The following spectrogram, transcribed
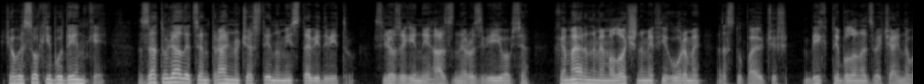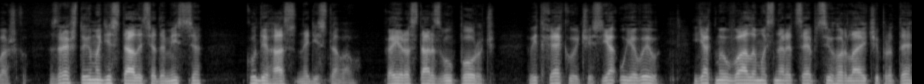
що високі будинки затуляли центральну частину міста від вітру. Сльозогінний газ не розвіювався, химерними молочними фігурами заступаючи, бігти було надзвичайно важко. Зрештою, ми дісталися до місця, куди газ не діставав. Каїростарс був поруч. Відхекуючись, я уявив, як ми ввалимось на рецепцію, горлаючи про те,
